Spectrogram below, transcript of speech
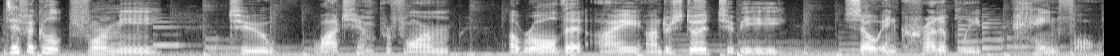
difficult for me to watch him perform a role that I understood to be so incredibly painful.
